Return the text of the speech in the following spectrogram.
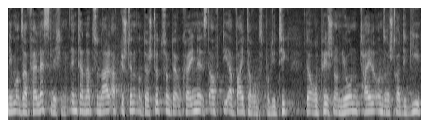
Neben unserer verlässlichen, international abgestimmten Unterstützung der Ukraine ist auch die Erweiterungspolitik der Europäischen Union Teil unserer Strategie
